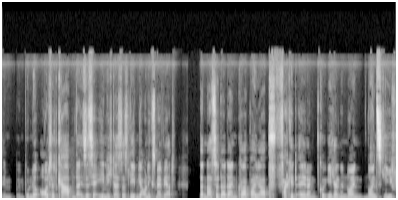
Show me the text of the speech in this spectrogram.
im, im Bunde, Altered Carbon. Da ist es ja ähnlich, da ist das Leben ja auch nichts mehr wert dann hast du da deinen Körper, ja, pff, fuck it, ey, dann gehe ich halt einen neuen, neuen Sleeve.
